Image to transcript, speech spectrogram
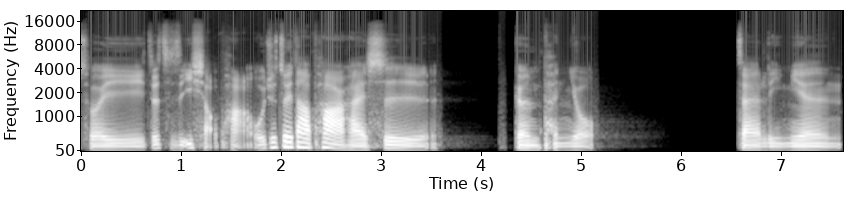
所以这只是一小 part，我觉得最大 part 还是跟朋友在里面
